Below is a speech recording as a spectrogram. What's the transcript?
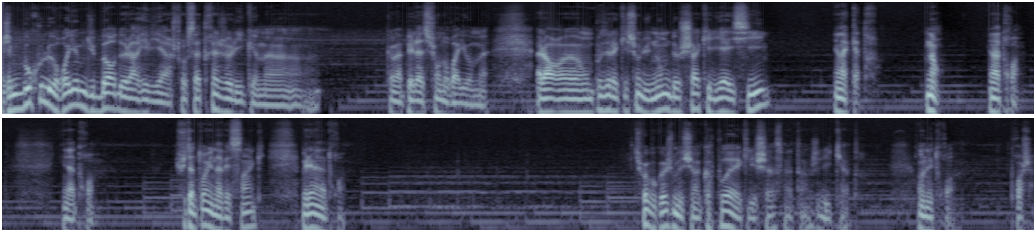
J'aime beaucoup le royaume du bord de la rivière, je trouve ça très joli comme, euh, comme appellation de royaume. Alors, euh, on posait la question du nombre de chats qu'il y a ici. Il y en a 4. Non, il y en a 3. Il y en a 3. Il fut un temps, il y en avait 5, mais là, il y en a 3. Je sais pas pourquoi je me suis incorporé avec les chats ce matin, j'ai dit 4. On est 3. 3 chats.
